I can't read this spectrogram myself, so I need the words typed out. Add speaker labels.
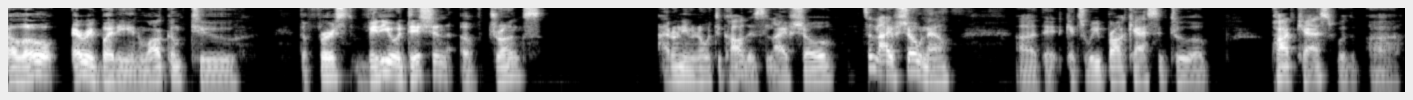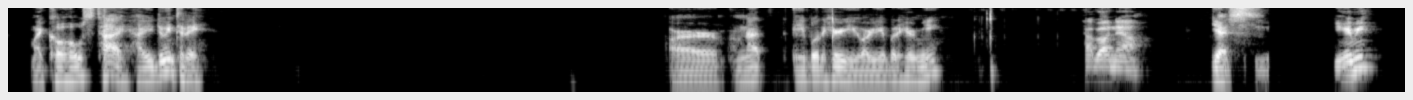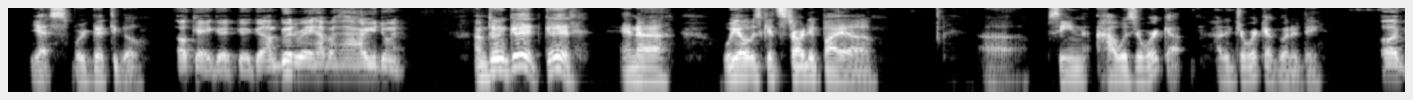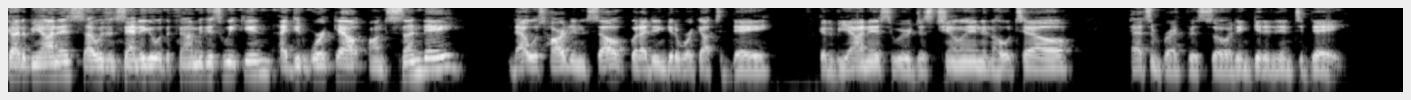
Speaker 1: Hello, everybody, and welcome to the first video edition of Drunks. I don't even know what to call this live show. It's a live show now uh, that gets rebroadcasted to a podcast with uh, my co-host Ty. How you doing today? Are I'm not able to hear you. Are you able to hear me?
Speaker 2: How about now?
Speaker 1: Yes,
Speaker 2: You hear me?
Speaker 1: yes, we're good to go.
Speaker 2: Okay, good, good, good. I'm good, Ray. How about how are you doing?
Speaker 1: I'm doing good, good. And uh, we always get started by uh, uh, seeing how was your workout. How did your workout go today?
Speaker 2: Oh, I got to be honest. I was in San Diego with the family this weekend. I did work out on Sunday. That was hard in itself, but I didn't get a workout today. Gonna be honest. We were just chilling in the hotel, had some breakfast, so I didn't get it in today.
